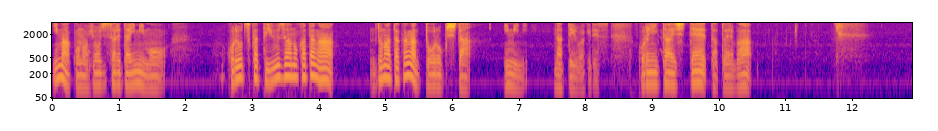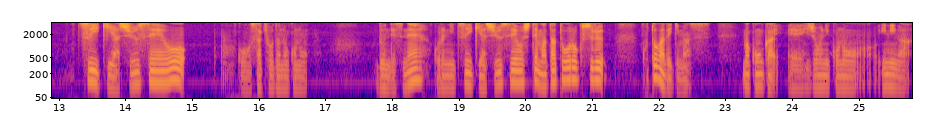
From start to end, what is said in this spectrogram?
今この表示された意味も、これを使ってユーザーの方がどなたかが登録した意味になっているわけです。これに対して、例えば、追記や修正を、こう先ほどのこの文ですね、これに追記や修正をしてまた登録することができます。まあ、今回、えー非常にこの意味が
